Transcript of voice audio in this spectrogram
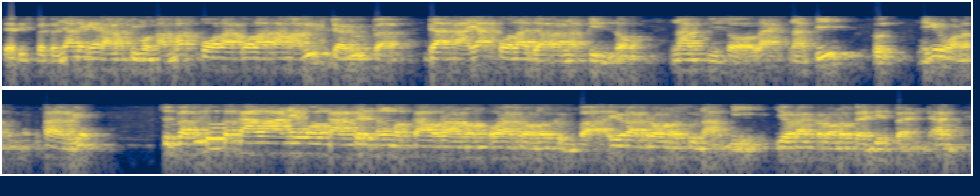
Jadi sebetulnya era Nabi Muhammad pola-pola tamawi sudah rubah. Gak kayak pola zaman Nabi Nuh, Nabi Soleh, Nabi Hud. Ini ruang paham ya? Sebab itu kekalahan wong kafir teng Mekah orang orang krono gempa, ya ora krono tsunami, ya ora krono banjir bandang,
